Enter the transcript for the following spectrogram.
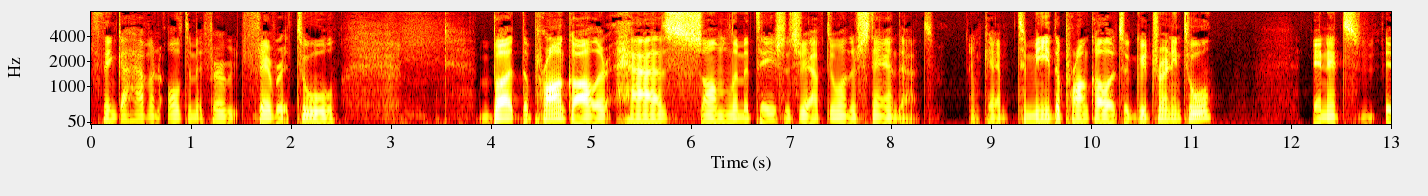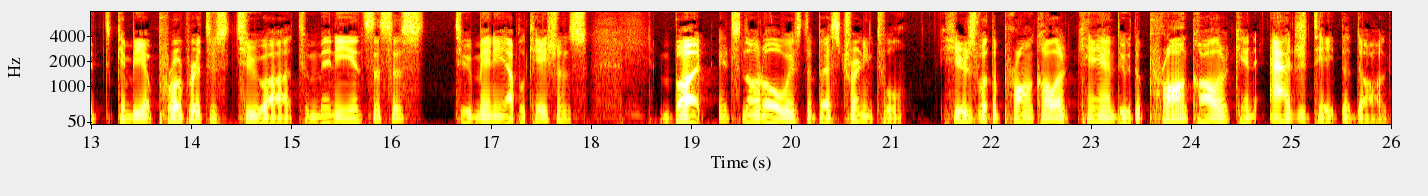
think I have an ultimate favorite favorite tool. But the prong collar has some limitations. You have to understand that. Okay. To me, the prong collar is a good training tool, and it's it can be appropriate to to uh, to many instances, to many applications but it's not always the best training tool. Here's what the prong collar can do the prong collar can agitate the dog.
